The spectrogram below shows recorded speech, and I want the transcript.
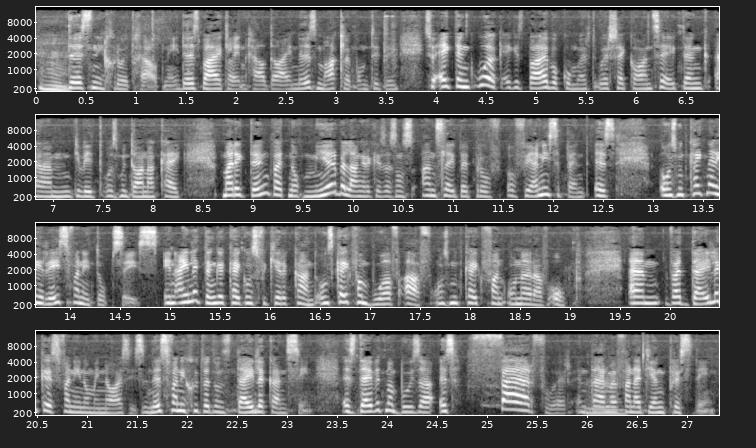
Mm. Dis nie groot geld nie. Dis baie klein geld daai en dis maklik om te doen. So ek dink ook ek is baie bekommerd oor sy kansse. Ek dink ehm um, jy weet ons moet daarna kyk. Maar ek dink wat nog meer belangrik is as ons aansluit by Prof of Janie se punt is ons moet kyk na die res van die top 6. En eintlik dink ek kyk ons verkeerde kant. Ons kyk van bo af af. Ons moet kyk van onder af op. Ehm um, wat duidelik is van die nominasies en dis van die goed wat ons duidelik kan sien is David Mabuza is ver voor in terme mm. van 'n jong president.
